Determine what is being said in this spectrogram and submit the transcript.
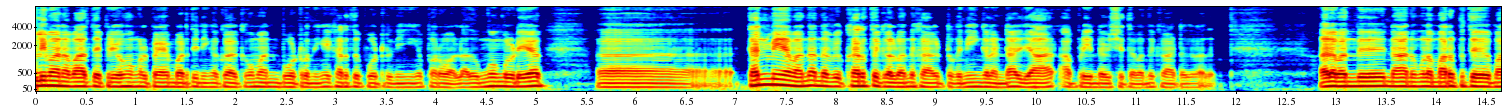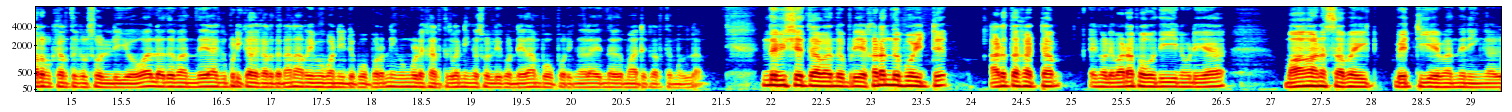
இழிவான வார்த்தை பிரயோகங்கள் பயன்படுத்தி நீங்கள் கமெண்ட் போட்டிருந்தீங்க கருத்து போட்டிருந்தீங்க பரவாயில்ல. அது உங்களுடைய தன்மையை வந்து அந்த கருத்துக்கள் வந்து காட்டுறது. நீங்கள் என்றால் யார் அப்படின்ற விஷயத்தை வந்து காட்டுகிறது. அதில் வந்து நான் உங்களை மறுப்பு மரபு மறுப்பு கருத்துக்கள் சொல்லியோ அல்லது வந்து எனக்கு பிடிக்காத கருத்தை நான் ரிமூவ் பண்ணிட்டு போக போகிறேன் நீங்கள் உங்களுடைய கருத்துக்களை நீங்கள் சொல்லிக்கொண்டே தான் போக போகிறீங்க அதில் எந்த மாற்று கருத்தும் இல்லை. இந்த விஷயத்தை வந்து இப்படியே கடந்து போயிட்டு அடுத்த கட்டம் எங்களுடைய வடபகுதியினுடைய மாகாண சபை வெற்றியை வந்து நீங்கள்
